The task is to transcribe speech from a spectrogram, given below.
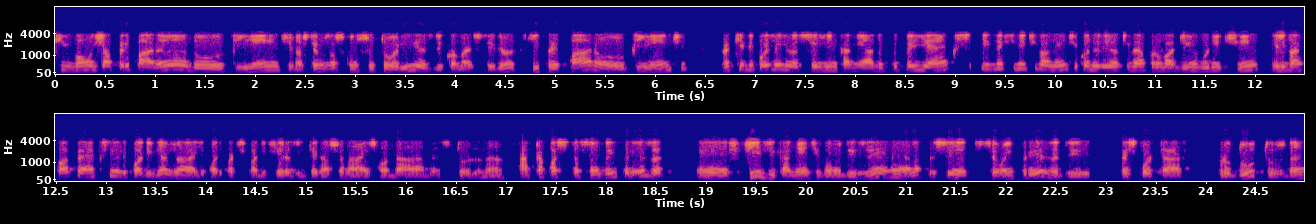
que vão já preparando o cliente. Nós temos as consultorias de comércio exterior que preparam o cliente para que depois ele seja encaminhado para o PIEX e definitivamente quando ele já tiver aprovadinho, bonitinho, ele vai para a PEX e ele pode viajar, ele pode participar de feiras internacionais, rodadas, tudo, né? A capacitação da empresa, é, fisicamente, vamos dizer, né, ela precisa ser uma empresa de para exportar produtos, né?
